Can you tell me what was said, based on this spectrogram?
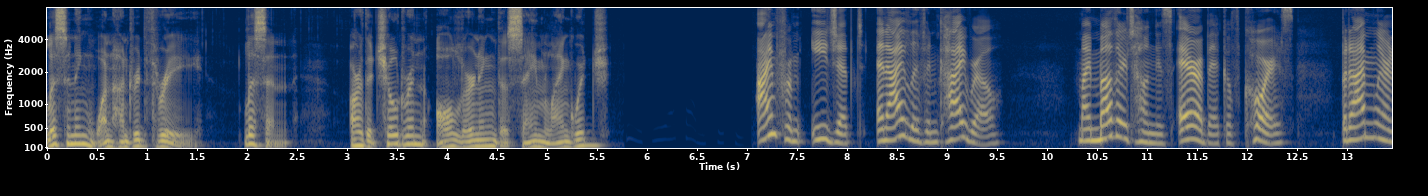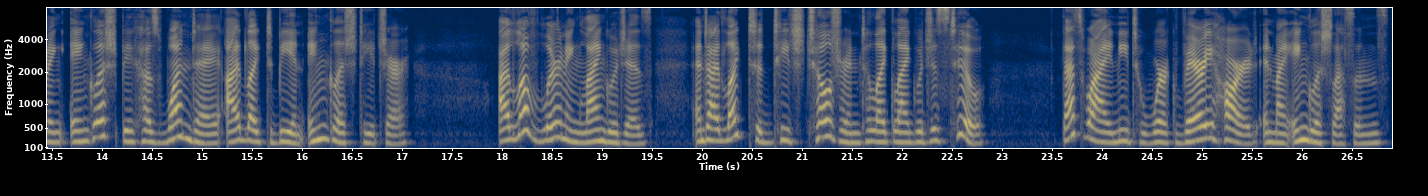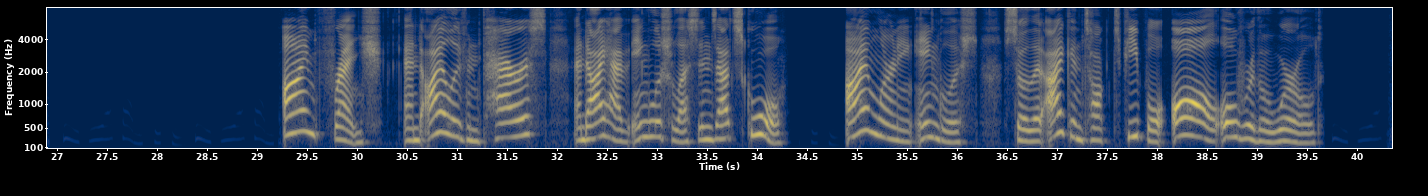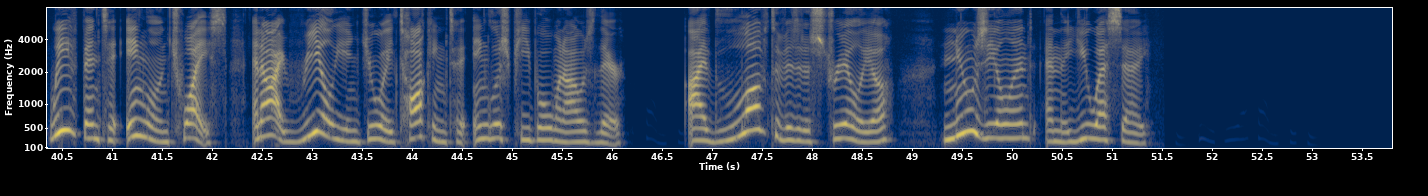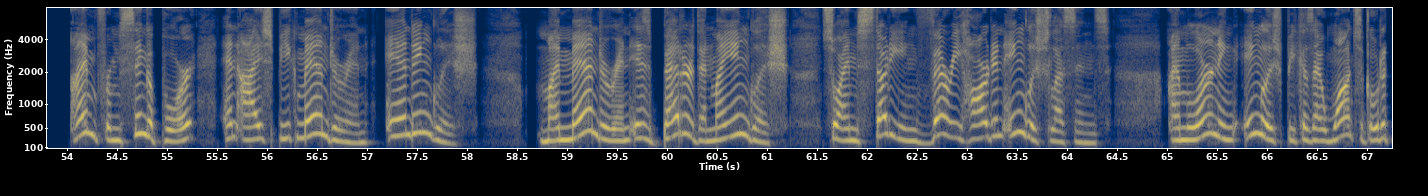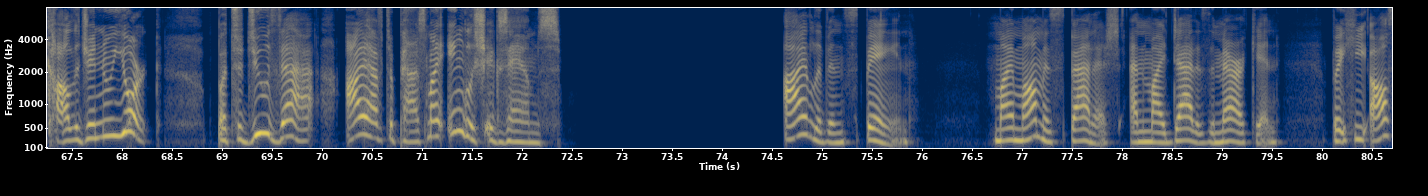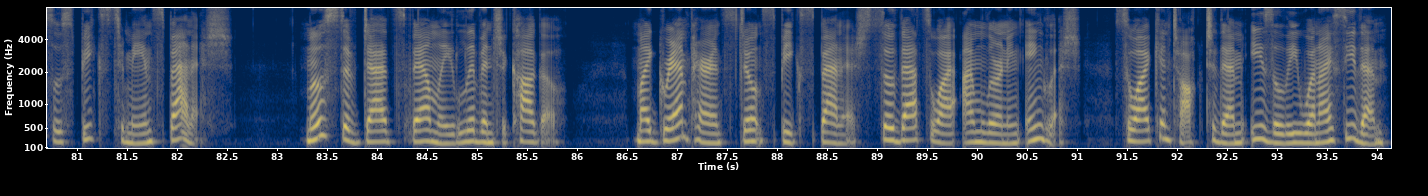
Listening 103. Listen. Are the children all learning the same language? I'm from Egypt and I live in Cairo. My mother tongue is Arabic, of course, but I'm learning English because one day I'd like to be an English teacher. I love learning languages, and I'd like to teach children to like languages too. That's why I need to work very hard in my English lessons. I'm French, and I live in Paris, and I have English lessons at school. I'm learning English so that I can talk to people all over the world. We've been to England twice, and I really enjoyed talking to English people when I was there. I'd love to visit Australia, New Zealand, and the USA. I'm from Singapore and I speak Mandarin and English. My Mandarin is better than my English, so I'm studying very hard in English lessons. I'm learning English because I want to go to college in New York. But to do that, I have to pass my English exams. I live in Spain. My mom is Spanish and my dad is American, but he also speaks to me in Spanish. Most of Dad's family live in Chicago. My grandparents don't speak Spanish, so that's why I'm learning English, so I can talk to them easily when I see them.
